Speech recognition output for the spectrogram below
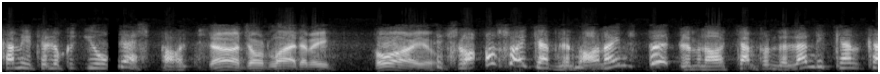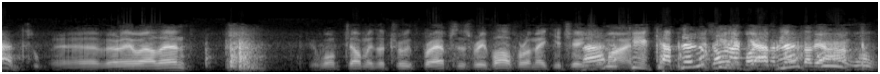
come here to look at your gas pipes. No, don't lie to me. Who are you? It's like I say, Captain, my name's Bertram, and I come from the London County Council. Uh, very well, then. If you won't tell me the truth, perhaps this revolver will make you change Now, your look mind. here, Captain, look All here, right, Watson, Captain. there.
